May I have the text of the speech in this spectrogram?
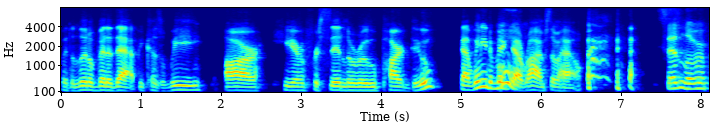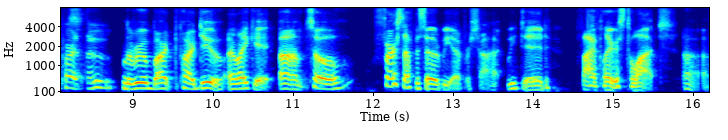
with a little bit of that? Because we are here for Sid Leroux part two. Yeah, we need to make Ooh. that rhyme somehow. Said Leroux part two. Leroux part, part two. I like it. Um, so first episode we ever shot, we did five players to watch uh,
